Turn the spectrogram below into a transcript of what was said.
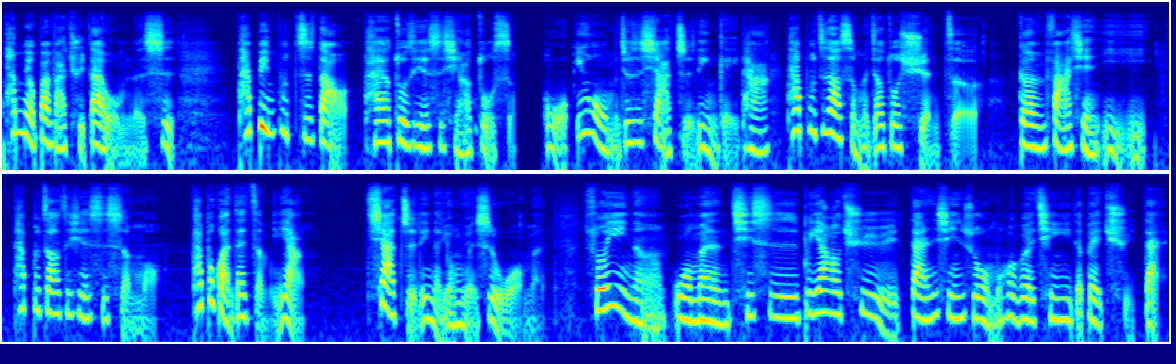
它没有办法取代我们的是，它并不知道它要做这些事情要做什么。我因为我们就是下指令给他，他不知道什么叫做选择跟发现意义，他不知道这些是什么。他不管再怎么样，下指令的永远是我们。所以呢，我们其实不要去担心说我们会不会轻易的被取代。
